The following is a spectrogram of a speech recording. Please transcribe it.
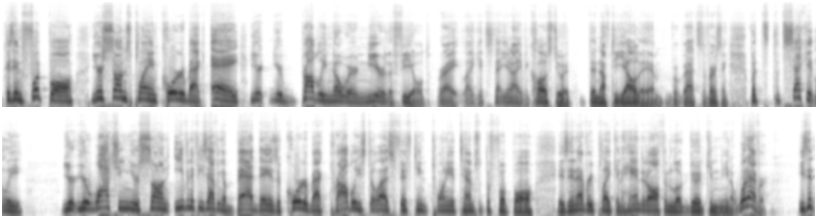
because in football, your son's playing quarterback A, you're you're probably nowhere near the field, right? Like it's not, you're not even close to it enough to yell to him. But that's the first thing. But, but secondly, you're you're watching your son, even if he's having a bad day as a quarterback, probably still has 15 to 20 attempts with the football, is in every play, can hand it off and look good, can, you know, whatever. He's in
